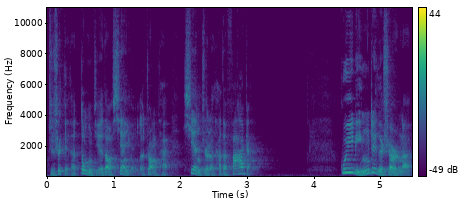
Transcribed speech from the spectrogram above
只是给它冻结到现有的状态，限制了它的发展。归零这个事儿呢，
